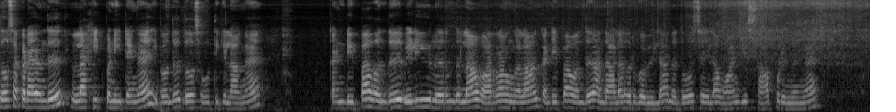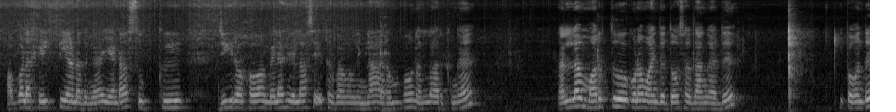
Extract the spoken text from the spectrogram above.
தோசை கடாய் வந்து நல்லா ஹீட் பண்ணிட்டேங்க. இப்போ வந்து தோசை ஊற்றிக்கலாங்க கண்டிப்பாக வந்து வெளியூர்ல வர்றவங்கலாம் கண்டிப்பாக வந்து அந்த அழகர் கோவிலில் அந்த தோசையெல்லாம் வாங்கி சாப்பிடுங்கங்க. அவ்வளோ ஹெல்த்தியானதுங்க ஏன்னா சுக்கு ஜீரகம் மிளகு எல்லாம் சேர்த்துருக்காங்க இல்லைங்களா? ரொம்ப நல்லா இருக்குங்க. நல்ல மருத்துவ குணம் வாய்ந்த தோசை தாங்க அது. இப்போ வந்து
